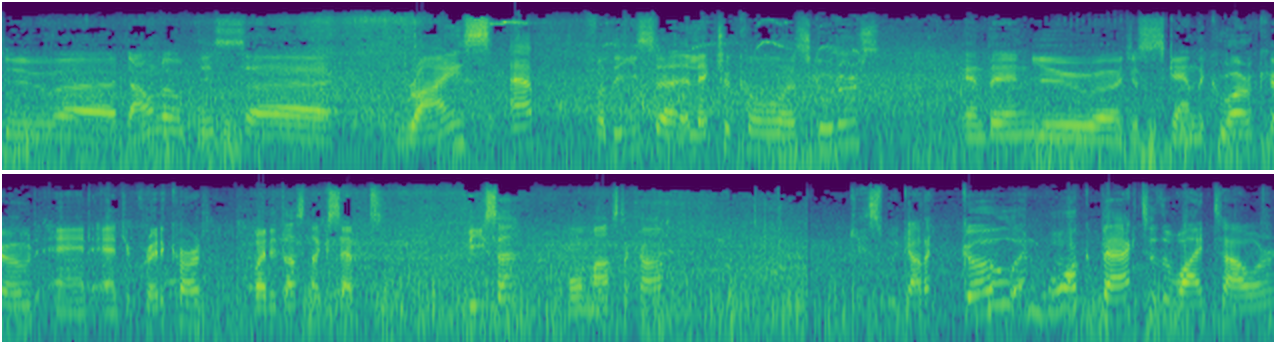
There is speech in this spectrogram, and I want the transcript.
to uh, download this uh, Rise app for these uh, electrical uh, scooters, and then you uh, just scan the QR code and add your credit card. But it doesn't accept Visa or Mastercard. Guess we gotta go and walk back to the White Tower.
